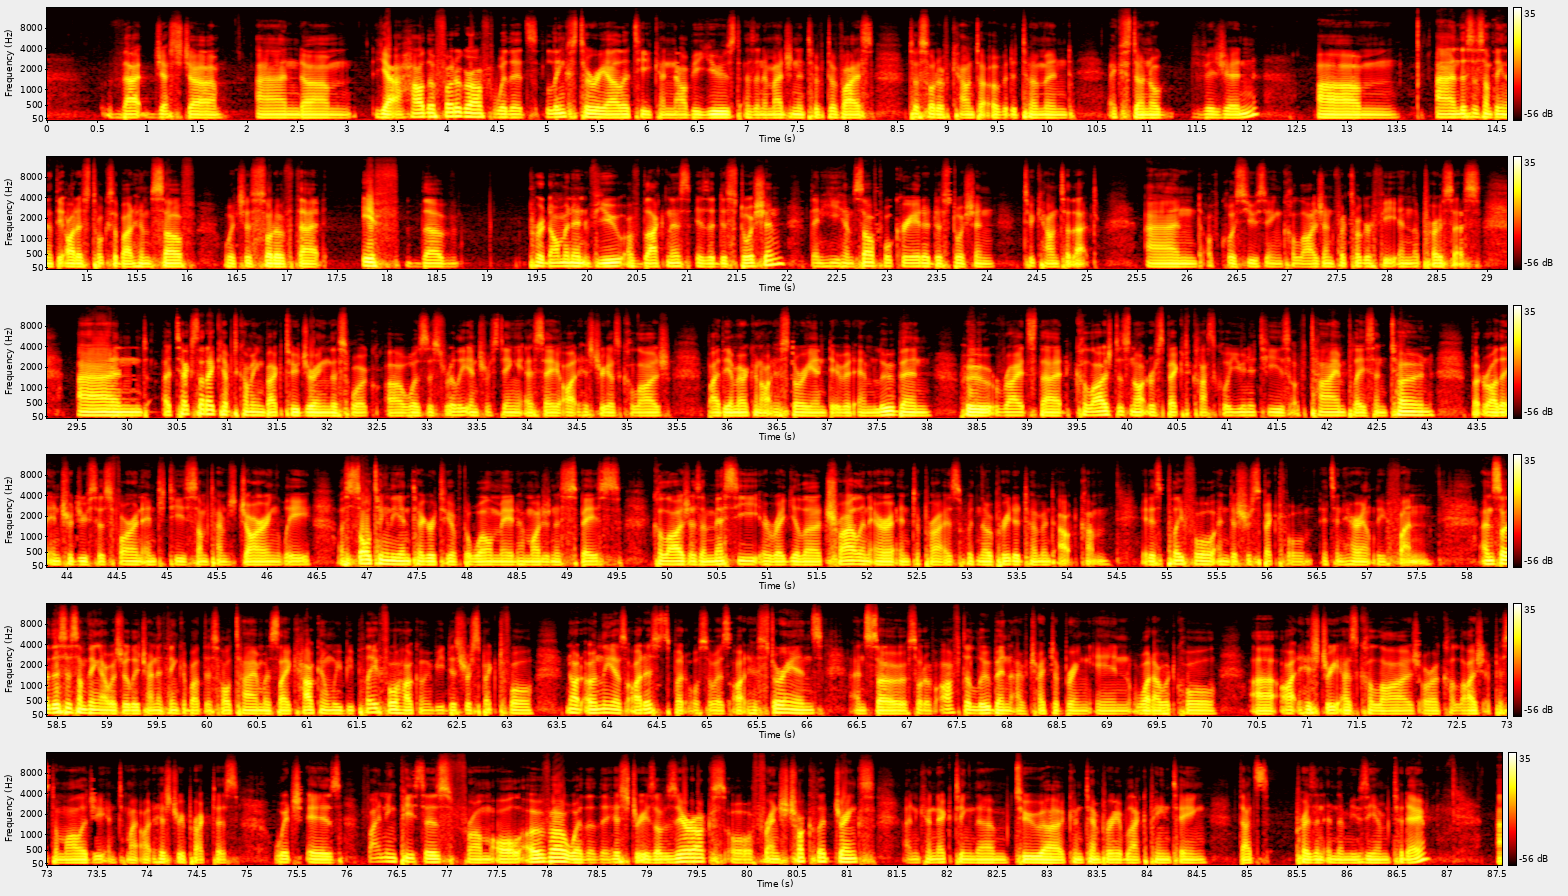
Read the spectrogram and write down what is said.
that gesture and um, yeah, how the photograph with its links to reality can now be used as an imaginative device to sort of counter overdetermined external vision. Um, and this is something that the artist talks about himself, which is sort of that if the predominant view of blackness is a distortion, then he himself will create a distortion to counter that. And of course, using collage and photography in the process. And a text that I kept coming back to during this work uh, was this really interesting essay, Art History as Collage, by the American art historian David M. Lubin, who writes that collage does not respect classical unities of time, place, and tone, but rather introduces foreign entities, sometimes jarringly, assaulting the integrity of the well-made homogeneous space. Collage is a messy, irregular, trial-and-error enterprise with no predetermined outcome. It is playful and disrespectful. It's inherently fun. And so this is something I was really trying to think about this whole time was like, how can we be playful? How can we be disrespectful? Not only as artists, but also as art historians. And so sort of after Lubin, I've tried to bring in what I would call uh, art history as collage or a collage epistemology into my art history practice, which is finding pieces from all over, whether the histories of Xerox or French chocolate drinks, and connecting them to uh, contemporary black painting that's present in the museum today.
